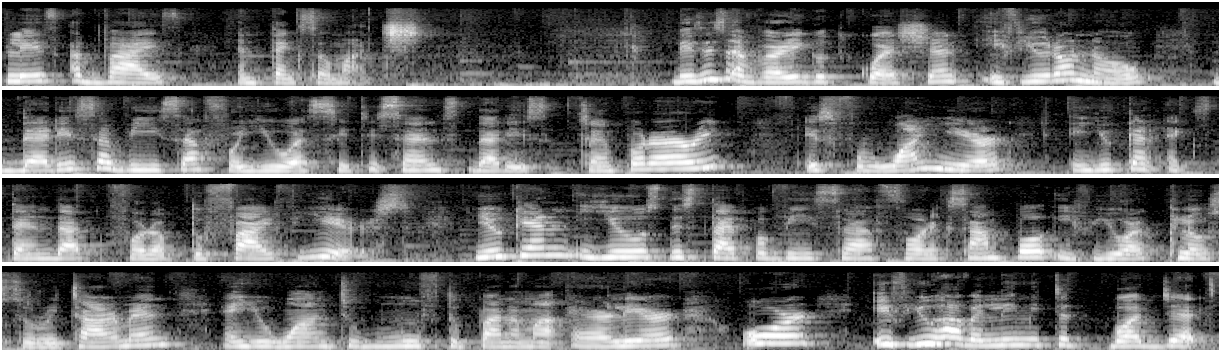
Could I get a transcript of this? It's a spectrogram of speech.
Please advise and thanks so much. This is a very good question. If you don't know, there is a visa for US citizens that is temporary, it's for one year, and you can extend that for up to five years. You can use this type of visa, for example, if you are close to retirement and you want to move to Panama earlier, or if you have a limited budget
